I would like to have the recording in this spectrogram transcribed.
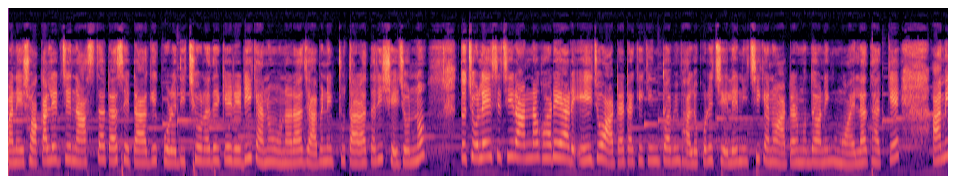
মানে সকালের যে নাস্তাটা সেটা আগে করে দিচ্ছি ওনাদেরকে রেডি কেন ওনারা যাবেন একটু তাড়াতাড়ি সেই জন্য। তো চলে এসেছি রান্নাঘরে আর এই যে আটাটাকে কিন্তু আমি ভালো করে চেলে নিচ্ছি, কেন আটার মধ্যে অনেক ময়লা থাকে। আমি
